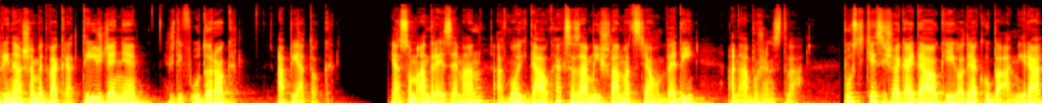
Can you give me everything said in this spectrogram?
prinášame dvakrát týždenne, vždy v útorok a piatok. Ja som Andrej Zeman a v mojich dávkach sa zamýšľam nad vzťahom vedy a náboženstva. Pustite si však aj dávky od Jakuba a Mira,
